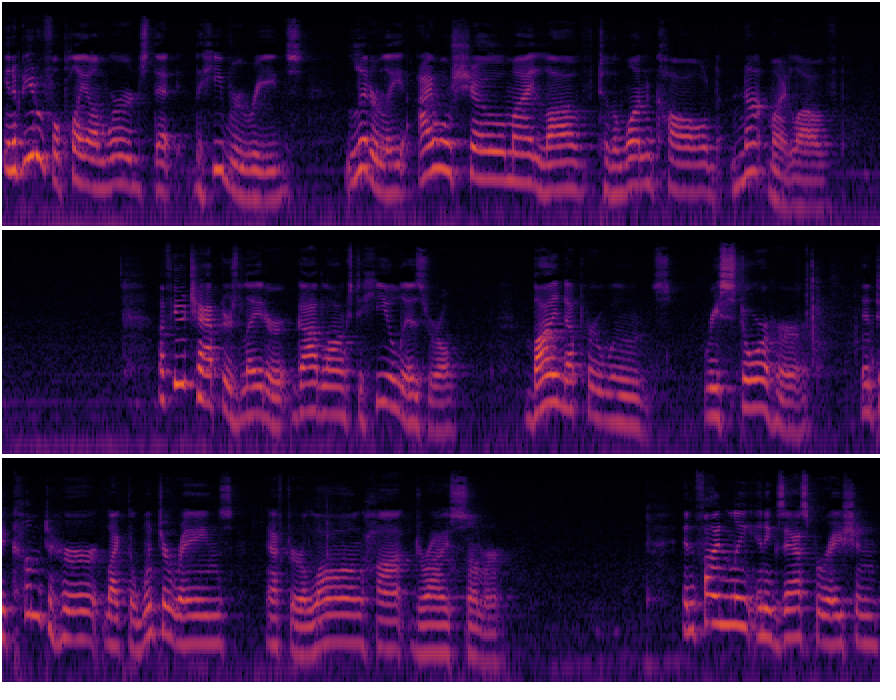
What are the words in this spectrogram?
In a beautiful play on words that the Hebrew reads, literally, I will show my love to the one called not my loved. A few chapters later, God longs to heal Israel, bind up her wounds, restore her, and to come to her like the winter rains after a long, hot, dry summer. And finally, in exasperation,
